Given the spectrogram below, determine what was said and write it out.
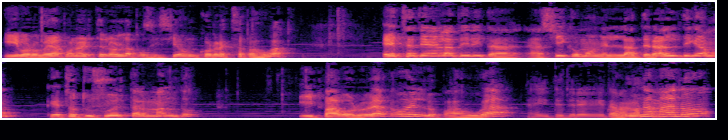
y volver a ponértelo en la posición correcta para jugar. Este tiene la tirita así como en el lateral, digamos, que esto tú sueltas el mando y para volver a cogerlo para jugar te que con una mano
